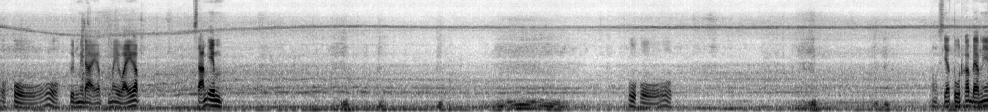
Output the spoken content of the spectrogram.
โอ้โห ขึ้นไม่ได้ครับ ไม่ไหวครับ 3M โอ้โห ต้อง เสียตูดครับแบบนี้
